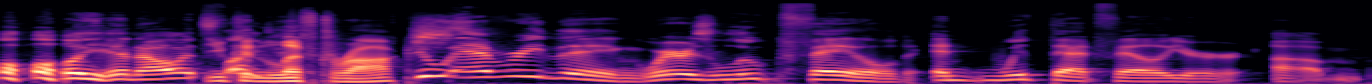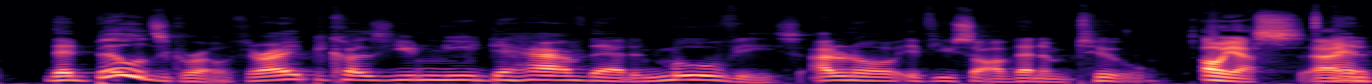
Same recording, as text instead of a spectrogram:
you know, it's You like, can lift rocks. do everything. Whereas Luke failed, and with that failure, um, that builds growth, right? Because you need to have that in movies. I don't know if you saw Venom two. Oh yes, I and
